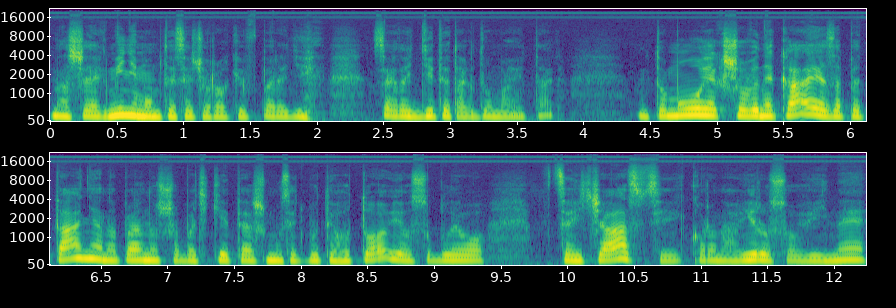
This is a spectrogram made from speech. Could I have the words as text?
в нас ще як мінімум тисячу років впереді. Це діти так думають, так? Тому, якщо виникає запитання, напевно, що батьки теж мусять бути готові, особливо в цей час, в цей коронавірусу, війни,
